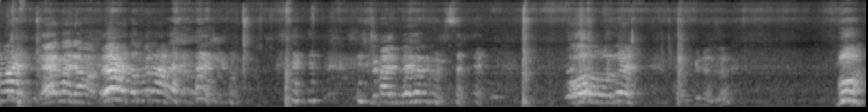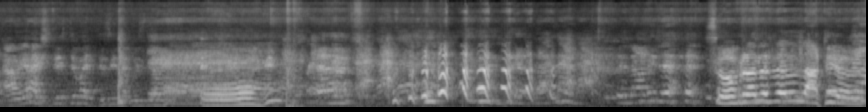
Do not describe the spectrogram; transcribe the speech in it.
বানাই আমি না তুই শেষ আমি তো পারি না ও মাই গড বাই ভাই আশীর্বাদ করতে যান ওরে শিট ওই সেটা এটা হইছে ও বাহ এ আর আর ভাই এই ম্যাডাম এ তোর না স্টাইল বেগার করছে ও রে কনফিডেন্স বুম আমি হাসতে হাসতে পারতেছি না বুঝলাম লাঠি হবে না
